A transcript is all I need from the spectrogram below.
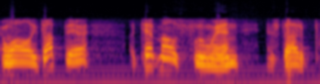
And while he's up there, a titmouse flew in and started p-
